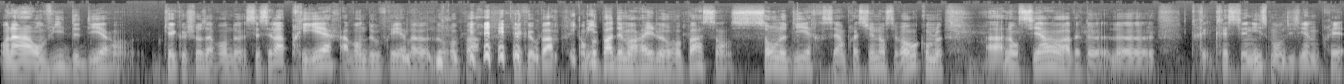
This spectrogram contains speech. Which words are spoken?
on a envie de dire quelque chose avant de c'est c'est la prière avant d'ouvrir le, le repas quelque part. Et on peut pas démarrer le repas sans, sans le dire. C'est impressionnant. C'est vraiment comme le- à l'ancien avec le, le chr- christianisme, on disait une pri-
